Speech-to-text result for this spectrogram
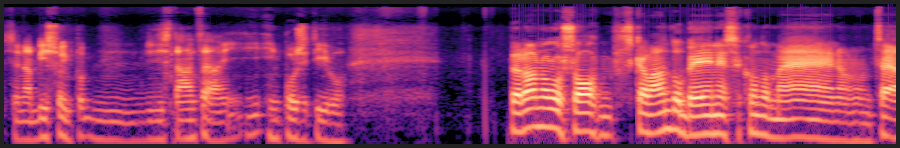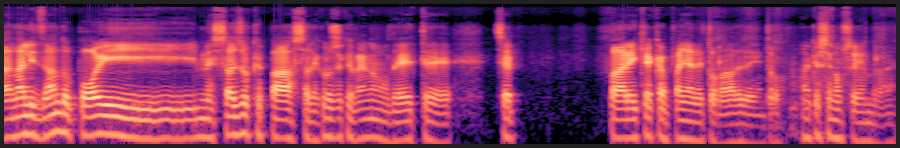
c'è un abisso po- di distanza in, in positivo. Però non lo so, scavando bene, secondo me, non- cioè, analizzando poi il messaggio che passa, le cose che vengono dette, c'è parecchia campagna elettorale dentro, anche se non sembra. eh.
